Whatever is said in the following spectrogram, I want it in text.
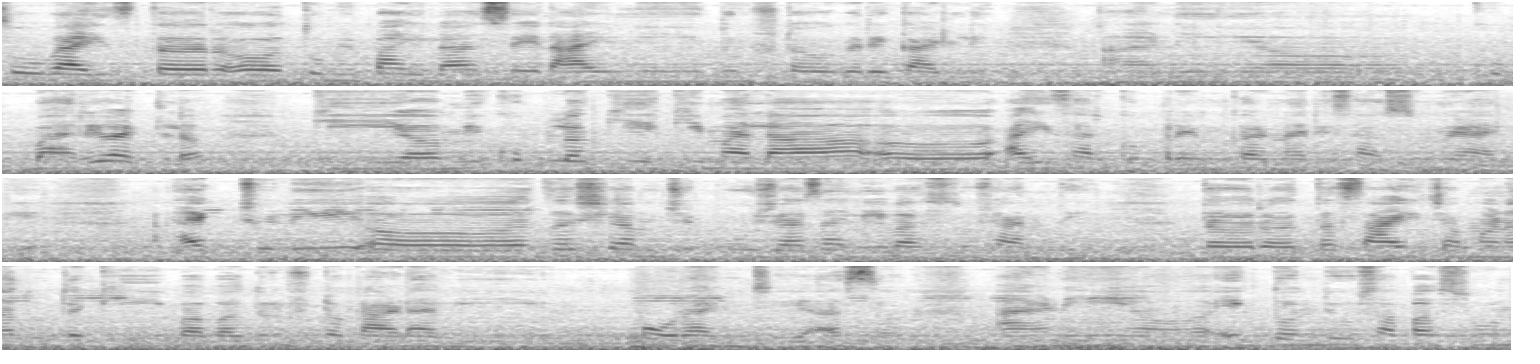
सो गाईज तर तुम्ही पाहिलं असेल आईनी दृष्ट वगैरे काढली. आणि खूप भारी वाटलं की मी खूप लकी आहे की मला आईसारखं प्रेम करणारी सासू मिळाली ॲक्च्युली जशी आमची पूजा झाली वास्तुशांती तर तसं आईच्या मनात होतं की बाबा दृष्ट काढावी पोरांची असं. आणि एक दोन दिवसापासून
